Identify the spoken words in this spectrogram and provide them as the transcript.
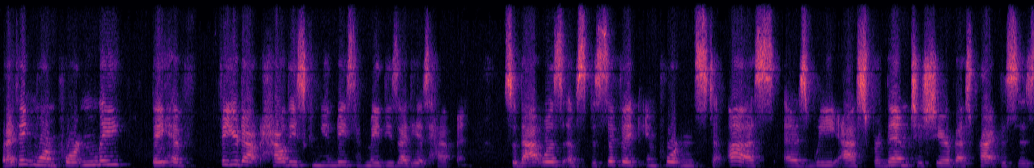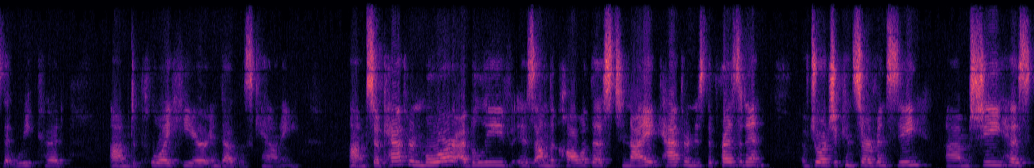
but I think more importantly, they have figured out how these communities have made these ideas happen. So that was of specific importance to us as we asked for them to share best practices that we could um, deploy here in Douglas County. Um, so Catherine Moore, I believe, is on the call with us tonight. Catherine is the president of Georgia Conservancy. Um, she has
